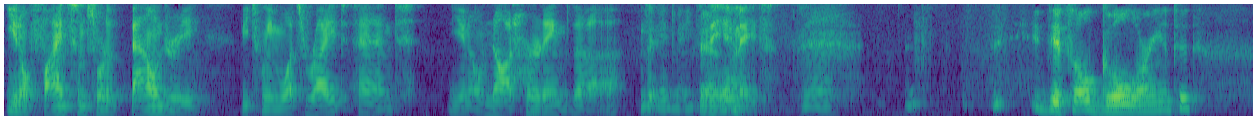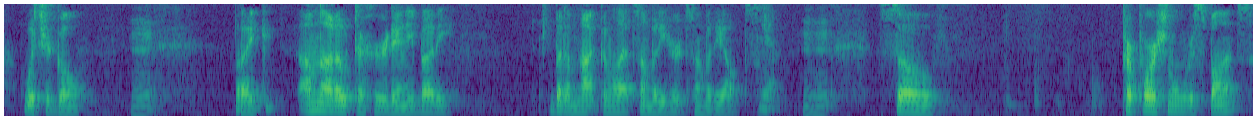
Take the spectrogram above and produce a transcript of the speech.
you know, find some sort of boundary between what's right and you know not hurting the The inmates. Yeah. the inmates. It's all goal oriented. What's your goal? Hmm. Like I'm not out to hurt anybody, but I'm not going to let somebody hurt somebody else. Yeah. So proportional response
